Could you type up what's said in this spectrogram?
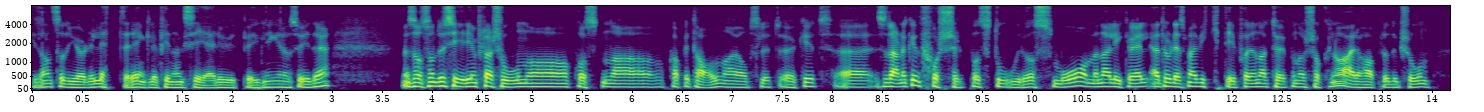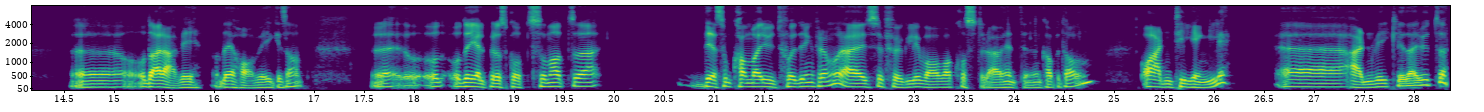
ikke sant? så det gjør det lettere egentlig å finansiere utbygginger osv. Men sånn som du sier, inflasjon og kosten av kapitalen har jo absolutt øket. Uh, så det er nok en forskjell på store og små, men allikevel, jeg tror det som er viktig for en aktør på norsk sokkel nå, er å ha produksjon. Uh, og der er vi, og det har vi, ikke sant. Eh, og, det hjelper oss godt. Sånn at eh, det som kan være utfordring fremover, er selvfølgelig hva, hva koster det å hente inn den kapitalen, og er den tilgjengelig? Eh, er den virkelig der ute?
